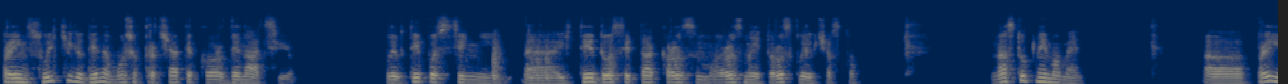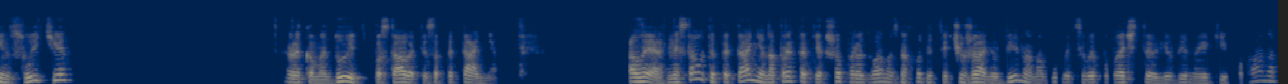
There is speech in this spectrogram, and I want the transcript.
При інсульті людина може втрачати координацію, пливти по стіні, е, йти досить так розмито, розпливчасто. Наступний момент. Е, при інсульті рекомендують поставити запитання. Але не ставте питання, наприклад, якщо перед вами знаходиться чужа людина, на вулиці ви побачите людину, якій погано,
